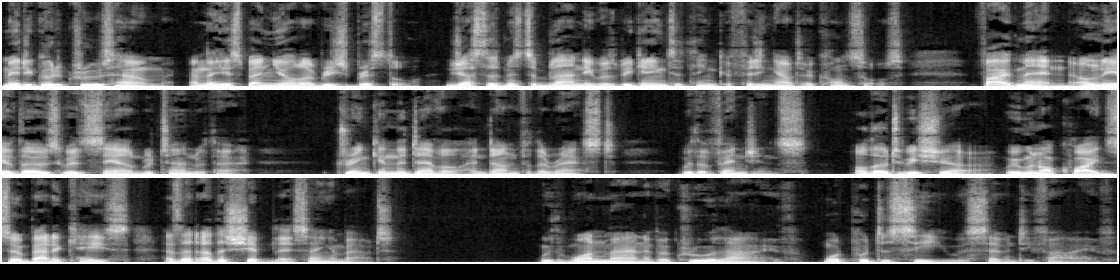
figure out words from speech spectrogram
made a good cruise home, and the Hispaniola reached Bristol, just as Mr. Blandy was beginning to think of fitting out her consort. Five men only of those who had sailed returned with her. Drink and the devil had done for the rest, with a vengeance although to be sure, we were not quite so bad a case as that other ship they sang about. With one man of her crew alive, what put to sea was seventy-five.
